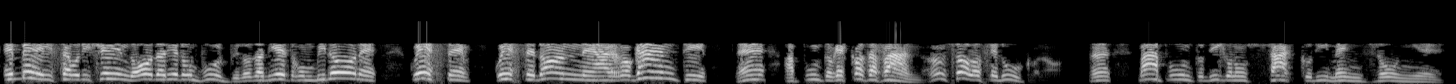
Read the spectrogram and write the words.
Ebbene, vi stavo dicendo, o da dietro un pulpito, o da dietro un bidone, queste, queste donne arroganti, eh, appunto, che cosa fanno? Non solo seducono, eh, ma appunto dicono un sacco di menzogne,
